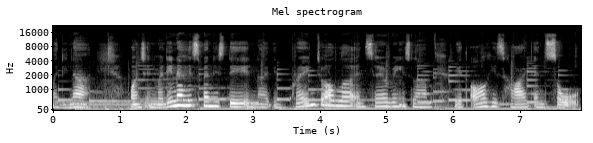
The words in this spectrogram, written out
Madinah Once in Medina, he spent his day and night in praying to Allah and serving Islam with all his heart and soul.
